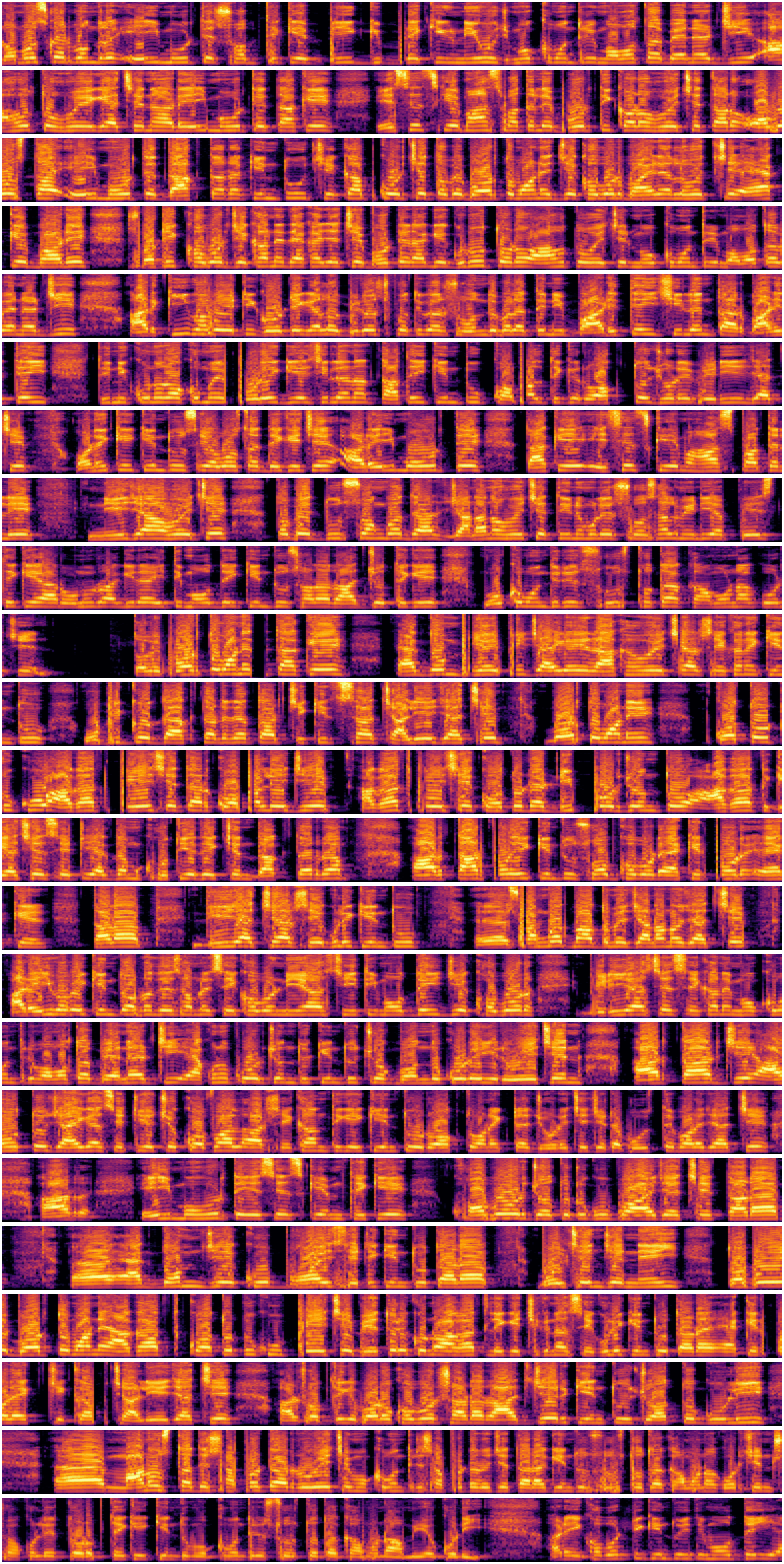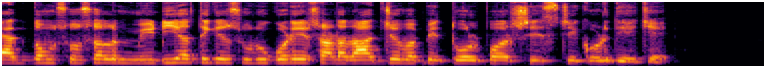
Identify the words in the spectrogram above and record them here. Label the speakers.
Speaker 1: নমস্কার বন্ধুরা, এই মুহূর্তের সব থেকে বিগ ব্রেকিং নিউজ মুখ্যমন্ত্রী মমতা ব্যানার্জি আহত হয়ে গেছেন আর এই মুহূর্তে তাকে এসএসকে হাসপাতালে ভর্তি করা হয়েছে। তার অবস্থা এই মুহূর্তে ডাক্তাররা কিন্তু চেক আপ করছে, তবে বর্তমানে যে খবর ভাইরাল হচ্ছে একেবারে সঠিক খবর যেখানে দেখা যাচ্ছে ভোটের আগে গুরুতর আহত হয়েছেন মুখ্যমন্ত্রী মমতা ব্যানার্জি। আর কীভাবে এটি ঘটে গেল? বৃহস্পতিবার সন্ধেবেলা তিনি বাড়িতেই ছিলেন, তার বাড়িতেই তিনি কোনো রকমে পড়ে গিয়েছিলেন আর তাতেই কিন্তু কপাল থেকে রক্ত ঝরে বেরিয়ে যাচ্ছে। অনেকেই কিন্তু সেই অবস্থা দেখেছে আর এই মুহূর্তে তাকে এসএসকেএম হাসপাতালে নিয়ে যাওয়া হয়েছে। তবে দুঃসংবাদ জানানো হয়েছে তৃণমূলের সোশ্যাল মিডিয়া পেজ থেকে আর অনুরাগীরা ইতিমধ্যেই কিন্তু সারা রাজ্য থেকে মুখ্যমন্ত্রীর সুস্থতা কামনা করছেন। তবে বর্তমানে তাকে একদম ভিআইপি জায়গায় রাখা হয়েছে আর সেখানে কিন্তু অভিজ্ঞ ডাক্তারেরা তার চিকিৎসা চালিয়ে যাচ্ছে। বর্তমানে কতটুকু আঘাত পেয়েছে তার কপালে যে আঘাত পেয়েছে, কতটা ডিপ পর্যন্ত আঘাত গেছে সেটি একদম খতিয়ে দেখছেন ডাক্তাররা। আর তারপরেই কিন্তু সব খবর একের পর একের তারা দিয়ে যাচ্ছে আর সেগুলি কিন্তু সংবাদ মাধ্যমে জানানো যাচ্ছে। আর এইভাবেই কিন্তু আপনাদের সামনে সেই খবর নিয়ে আসছি। ইতিমধ্যেই যে খবর বেরিয়ে আসছে সেখানে মুখ্যমন্ত্রী মমতা ব্যানার্জি এখনও পর্যন্ত কিন্তু চোখ বন্ধ করেই রয়েছেন। আর তার যে আহত জায়গা, সেটি হচ্ছে কপাল। আর সেখান থেকে কিন্তু রক্ত অনেকটা ঝরেছে, যেটা বুঝতে পারা যাচ্ছে। আর এই মুহূর্তে এসএস কেম থেকে খবর যতটুকু পাওয়া যাচ্ছে, তারা একদম যে খুব ভয়, সেটি কিন্তু তারা বলছেন যে নেই। তবে বর্তমানে আঘাত কতটুকু পেয়েছে, ভেতরে কোনো আঘাত লেগেছে কিনা, সেগুলি কিন্তু তারা একের পর এক চেক চালিয়ে যাচ্ছে। আর সব থেকে বড় খবর, সারা রাজ্যের কিন্তু যতগুলি মানুষ তাদের সাপোর্টার রয়েছে মুখ্যমন্ত্রীর সাপোর্টার রয়েছে, তারা কিন্তু সুস্থতা কামনা করছেন সকলের তরফ থেকে কিন্তু মুখ্যমন্ত্রীর সুস্থতা কামনা আমিও করি। আর এই খবরটি কিন্তু ইতিমধ্যেই একদম সোশ্যাল মিডিয়া থেকে শুরু করে সারা রাজ্যব্যাপী তোলপাড় সৃষ্টি করে দিয়েছে।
